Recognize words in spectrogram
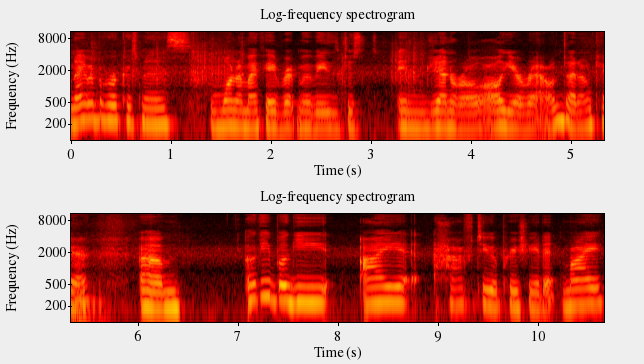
Nightmare Before Christmas. One of my favorite movies, just in general, all year round. I don't care. Um, Oogie Boogie. I have to appreciate it. My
